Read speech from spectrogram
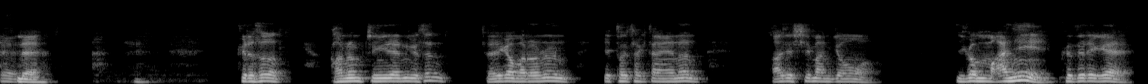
네. 네. 그래서 관음증이라는 것은 저희가 말하는 이 도착장애는 아주 심한 경우 이것만이 그들에게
